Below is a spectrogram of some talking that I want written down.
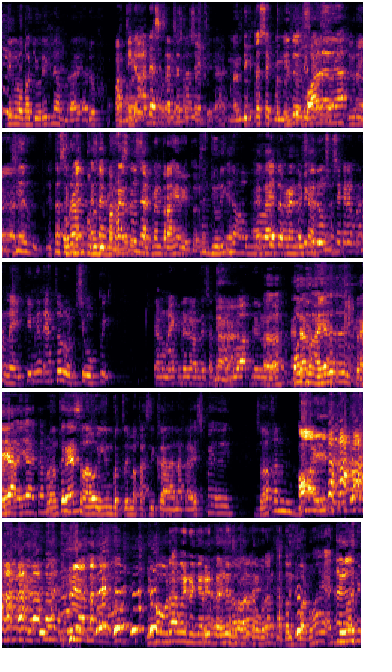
yang loba jurik nah, Bray. Aduh. oh tidak ada setan-setan tidak ada Nanti kita segmen Itu. Oh, ada ya. Jin, kita segmen kudu dibahas segmen terakhir itu. Kita jurik nah, Eh, tapi sosek kan yang pernah naikin kan eh turun si Upi yang naik dari lantai satu Nah. ke dua dari Eh, luar Oh iya, iya, Orang teh keren selalu ingin berterima kasih ke anak KSP. Eh. Soalnya kan Oh iya. Iya anak aku. Ya mah orang we nu nyaritanya soalnya orang katempuan wae anjing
